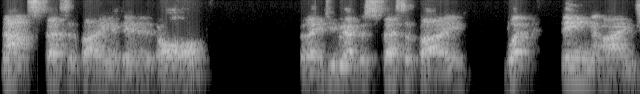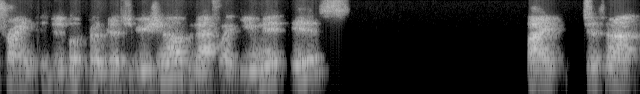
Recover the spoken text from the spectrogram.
not specifying a bin at all. But I do have to specify what thing I'm trying to look for the distribution of, and that's what unit is. By just not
